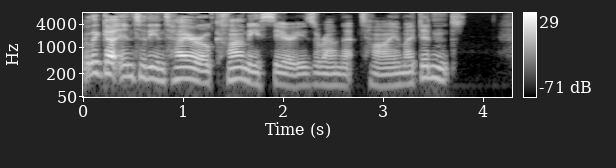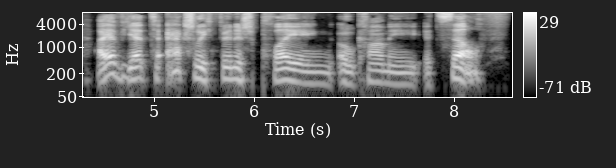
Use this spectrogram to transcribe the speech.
Really got into the entire Okami series around that time. I didn't. I have yet to actually finish playing Okami itself,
